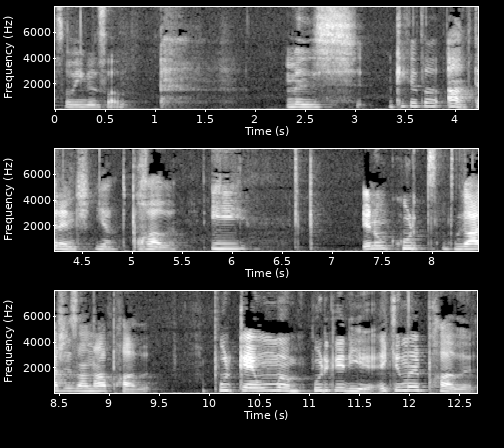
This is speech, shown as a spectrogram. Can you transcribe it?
sou engraçada. Mas o que é que eu estava. Ah, treinos, yeah, de porrada. E tipo, eu não curto de gajas a andar à porrada. Porque é uma porcaria. Aquilo não é porrada.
